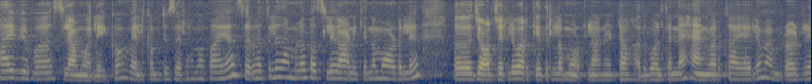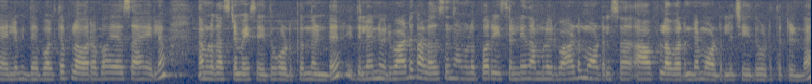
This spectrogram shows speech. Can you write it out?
ഹായ് വ്യൂവേഴ്സ് അസ്ലാം വലൈക്കും വെൽക്കം ടു സിർഹമബായ സിർഹത്തിൽ നമ്മൾ ഫസ്റ്റിൽ കാണിക്കുന്ന മോഡൽ ജോർജറ്റിൽ വർക്ക് ചെയ്തിട്ടുള്ള മോഡലാണ് കേട്ടോ അതുപോലെ തന്നെ ഹാൻഡ് വർക്ക് ആയാലും എംബ്രോയ്ഡറി ആയാലും ഇതേപോലത്തെ ഫ്ലവർ അബായാസ് ആയാലും നമ്മൾ കസ്റ്റമൈസ് ചെയ്ത് കൊടുക്കുന്നുണ്ട്. ഇതിൽ തന്നെ ഒരുപാട് കളേഴ്സ് നമ്മളിപ്പോൾ റീസെന്റ്ലി നമ്മൾ ഒരുപാട് മോഡൽസ് ആ ഫ്ലവറിന്റെ മോഡൽ ചെയ്ത് കൊടുത്തിട്ടുണ്ട്.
